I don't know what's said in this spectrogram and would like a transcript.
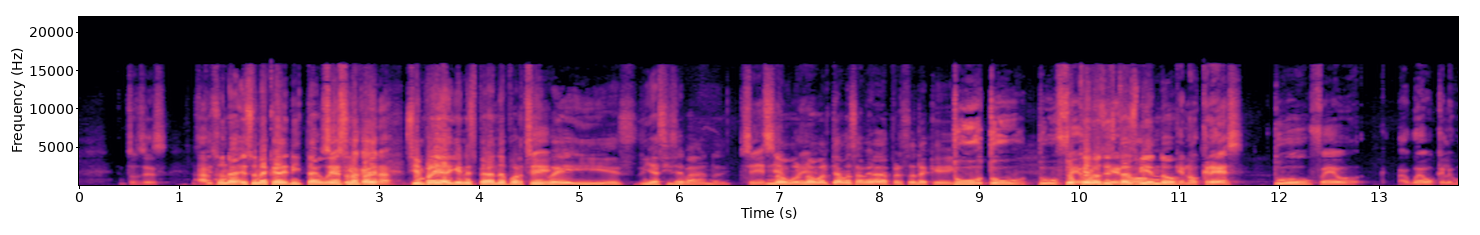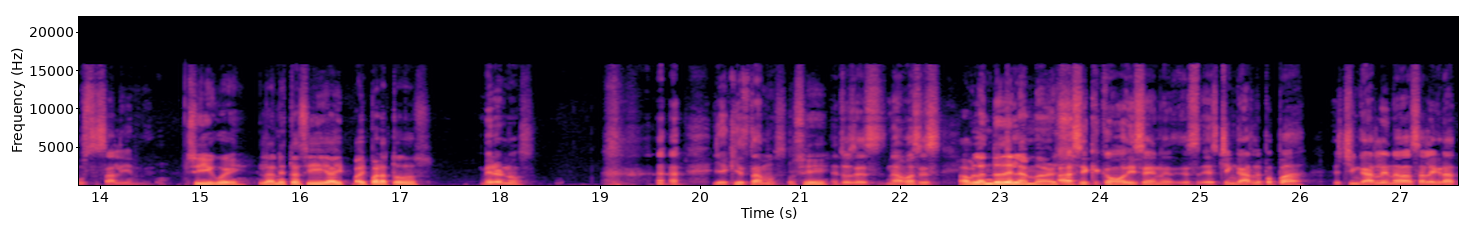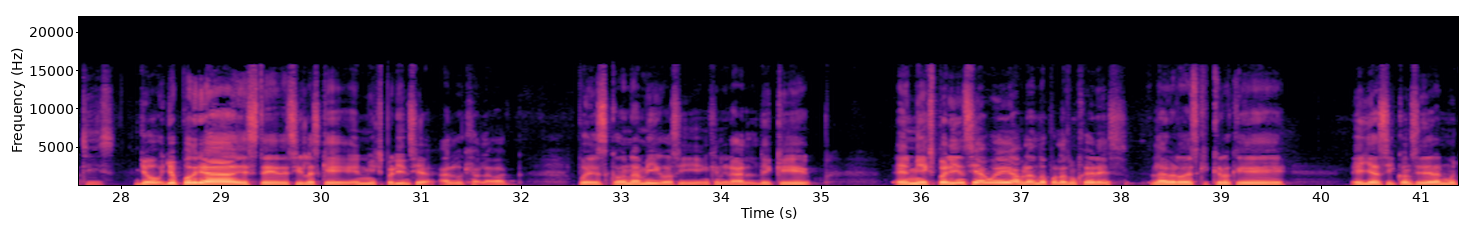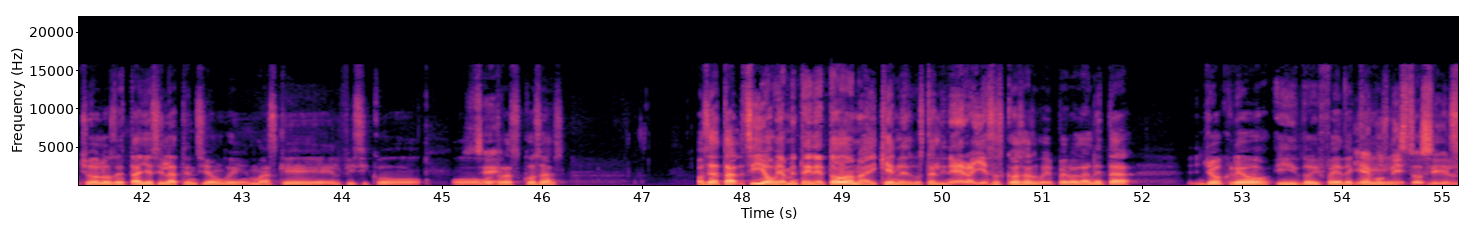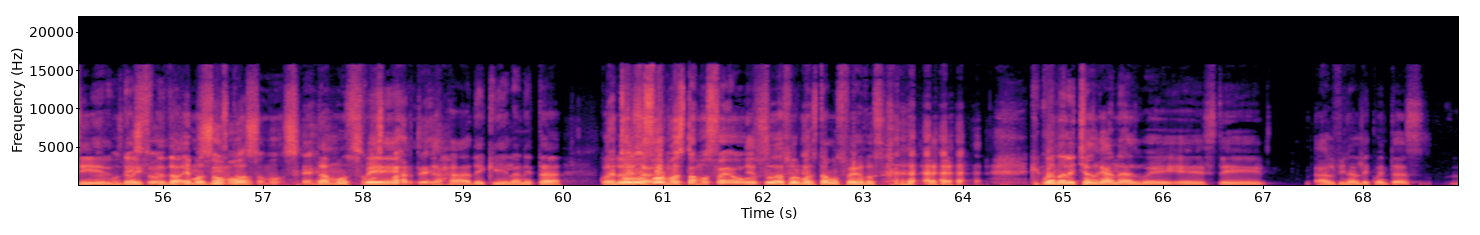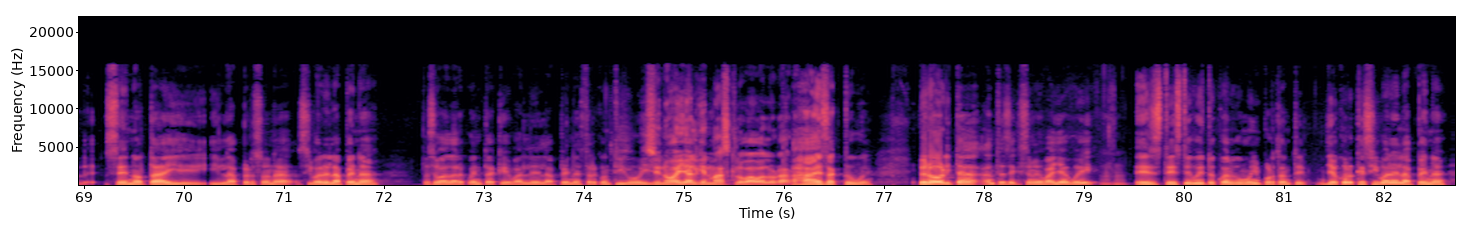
Entonces, ah, Es una, es una cadenita, güey. es una siempre, cadena. Siempre hay alguien esperando por ti, Sí. güey, y, es, y así se va. Sí, no, no volteamos a ver a la persona que... tú, tú, tú, Tú feo. que nos estás no- viendo. Que no crees, tú, feo, a huevo que le gustas a alguien. güey. Sí, güey. La neta sí, hay, hay para todos. Mírenos. y aquí estamos. Sí. Entonces, nada más es Hablando de la Mars. así que como dicen, es, es chingarle, papá. Es chingarle, nada sale gratis. Yo, yo podría este, decirles que en mi experiencia, algo que hablaba pues con amigos y en general, de que en mi experiencia, güey, hablando por las mujeres, la verdad es que creo que ellas sí consideran mucho los detalles y la atención, güey, más que el físico o Sí. otras cosas. O sea, tal, sí, obviamente hay de todo, no hay quien les gusta el dinero y esas cosas, güey, pero la neta, yo creo y doy fe de Y que... hemos visto, sí. Sí, hemos doy visto. fe- do- hemos somos, visto. Somos, Damos somos fe, parte. ajá, de que la neta, de cuando todas eres a- formas, estamos feos. de todas formas estamos feos. que cuando le echas ganas, güey, este, al final de cuentas, se nota y, y la persona, si vale la pena, pues se va a dar cuenta que vale la pena estar contigo. Y, Y si no hay alguien más que lo va a valorar. Ajá, exacto, güey. Pero ahorita, antes de que se me vaya, güey, este, este güey tocó algo muy importante. Yo creo que sí vale la pena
